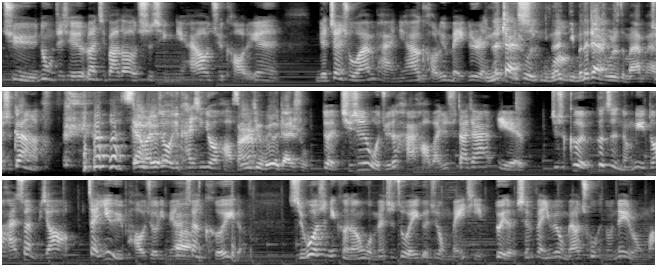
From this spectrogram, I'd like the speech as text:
去弄这些乱七八糟的事情，你还要去考验你的战术安排，你还要考虑每个人你们的战术，你们的你们的战术是怎么安排？就是干啊，干完之后就开心就好，反正就没有战术。对，其实我觉得还好吧，就是大家也就是各各自能力都还算比较在业余跑者里面算可以的，只不过是你可能我们是作为一个这种媒体队的身份，因为我们要出很多内容嘛，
